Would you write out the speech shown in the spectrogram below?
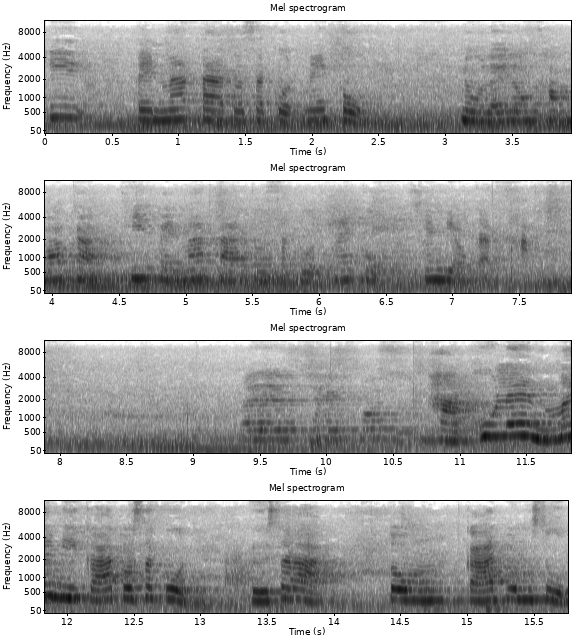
ที่เป็นมาตราตัวสะกดไม่กบหนูเลยลงคำว่ากัดที่เป็นมาตราตัวสะกดไม่กบเช่นเดียวกันค่ะหากผู้เล่นไม่มีการ์ดตัวสะกด หรือสระตรงการ์ดบนสุด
